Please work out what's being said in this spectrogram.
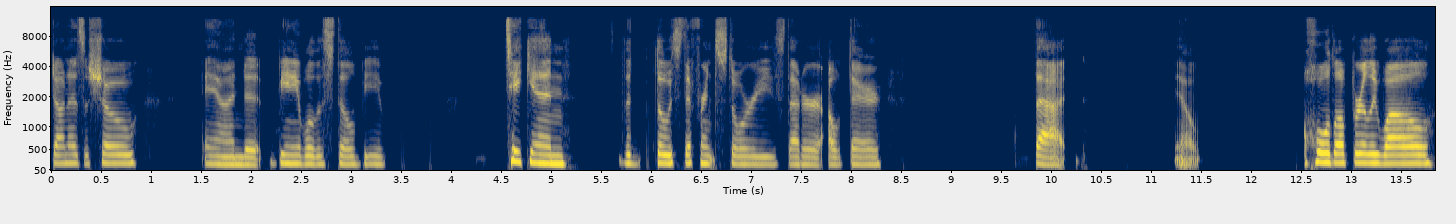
done as a show, and being able to still be take in the those different stories that are out there that you know hold up really well,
